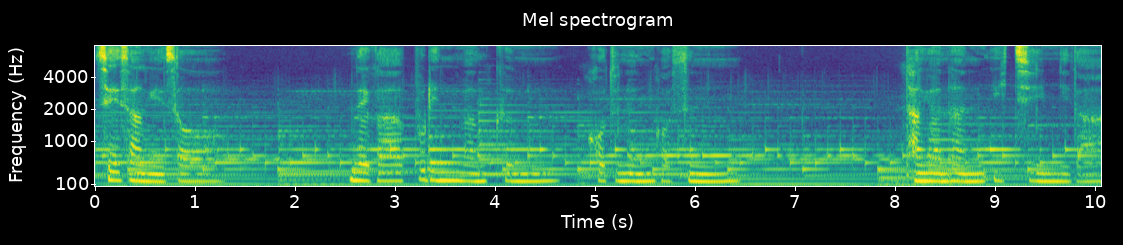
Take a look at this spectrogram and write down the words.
세상에서 내가 뿌린 만큼 거두는 것은 당연한 이치입니다.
